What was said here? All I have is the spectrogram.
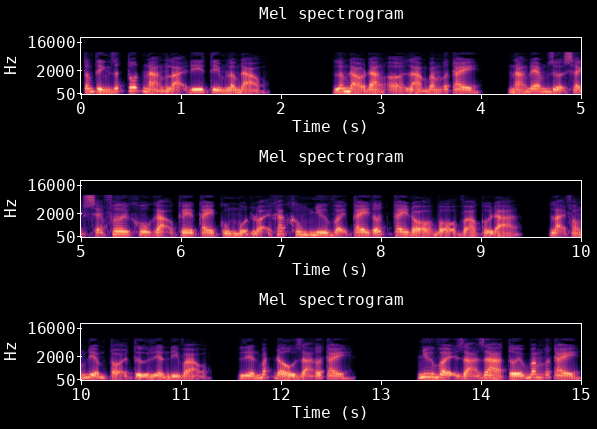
Tâm tình rất tốt nàng lại đi tìm Lâm Đào. Lâm Đào đang ở làm băm ớt cay, nàng đem rửa sạch sẽ phơi khô gạo kê cay cùng một loại khác không như vậy cay ớt cay đỏ bỏ vào cối đá, lại phóng điểm tỏi tử liền đi vào, liền bắt đầu ra ớt cay. Như vậy dạ ra tới băm ớt cay,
